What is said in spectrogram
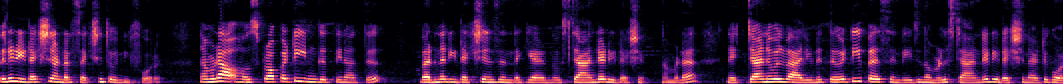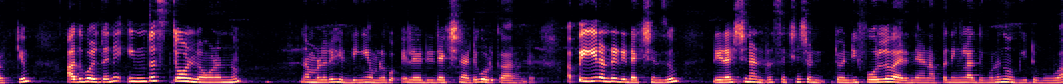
പിന്നെ deduction under section twenty four നമ്മുടെ ഹൗസ് പ്രോപ്പർട്ടി ഇൻകത്തിനകത്ത് വരുന്ന ഡിഡക്ഷൻസ് എന്തൊക്കെയായിരുന്നു? സ്റ്റാൻഡേർഡ് ഡിഡക്ഷൻ നമ്മുടെ നെറ്റ് ആനുവൽ വാല്യൂന്റെ തേർട്ടി പെർസെന്റേജ് നമ്മൾ സ്റ്റാൻഡേർഡ് ഡിഡക്ഷനായിട്ട് കുറയ്ക്കും. അതുപോലെ തന്നെ ഇൻട്രസ്റ്റ് ഓൺ ലോൺ എന്നും നമ്മളൊരു ഹെഡിങ് നമ്മൾ ഡിഡക്ഷനായിട്ട് കൊടുക്കാറുണ്ട്. അപ്പോൾ ഈ രണ്ട് ഡിഡക്ഷൻസും ഡിഡക്ഷൻ അണ്ടർ സെക്ഷൻ ട്വന്റി ഫോറിൽ വരുന്നതാണ്. അപ്പോൾ നിങ്ങൾ അതും കൂടെ നോക്കിയിട്ട് പോവുക.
